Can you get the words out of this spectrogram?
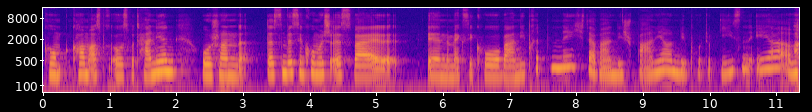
kommen aus Großbritannien, wo schon das ein bisschen komisch ist, weil in Mexiko waren die Briten nicht, da waren die Spanier und die Portugiesen eher, aber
